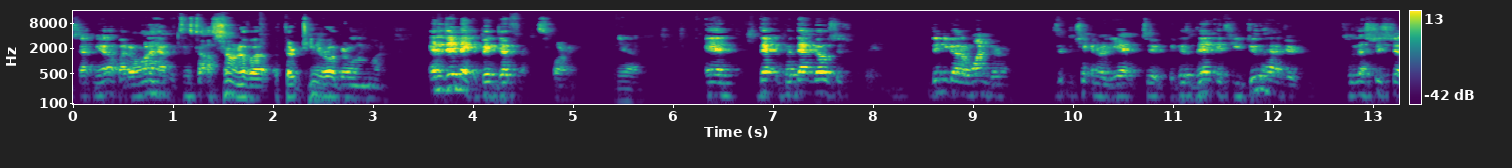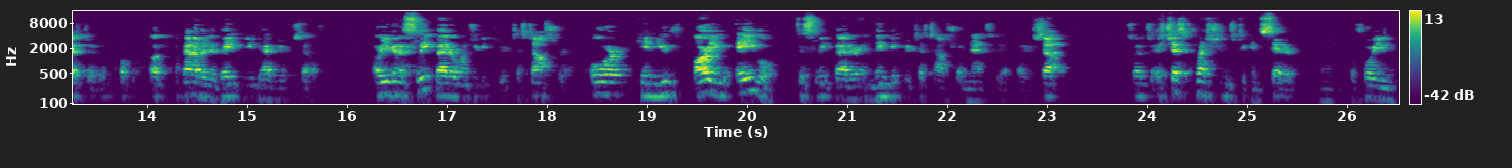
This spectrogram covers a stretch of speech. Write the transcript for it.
set me up. I don't want to have the testosterone of a 13 year old girl anymore. And it did make a big difference for me. Yeah. And that, but that goes to, then you got to wonder, is it the chicken or the egg too? Because then if you do have your, so that's just, just a, a, a kind of a debate you need to have yourself. Are you to sleep better once you get your testosterone? Or can you, are you able to sleep better and then get your testosterone naturally up by yourself? So it's, it's just questions to consider Mm. before you,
